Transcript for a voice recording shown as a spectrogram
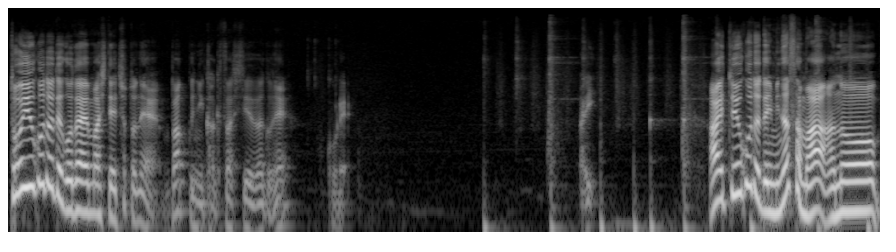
ということでございまして、ちょっとね、バックにかけさせていただくね、これ。はい。はい、ということで皆様、あの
